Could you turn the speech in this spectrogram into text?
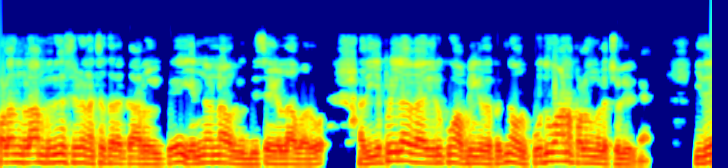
பலன்களா மிருகசீட நட்சத்திரக்காரர்களுக்கு என்னென்ன அவர்கள் திசைகள்லாம் வரும் அது எப்படிலாம் இருக்கும் அப்படிங்கிறத பத்தி நான் ஒரு பொதுவான பலன்களை சொல்லியிருக்கேன். இது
